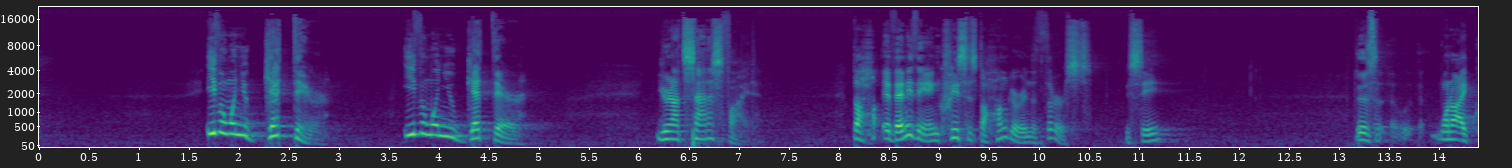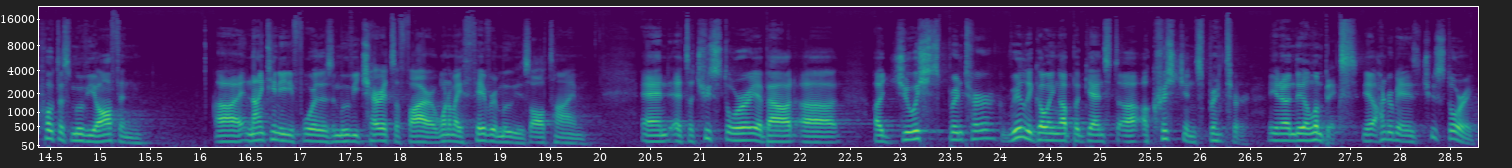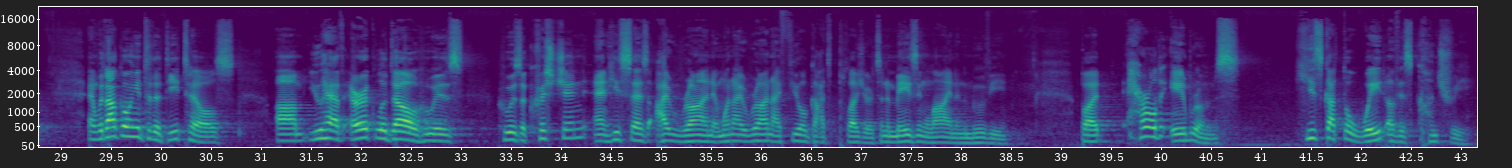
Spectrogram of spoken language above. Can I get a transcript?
Even when you get there, even when you get there, you're not satisfied. The, if anything, increases the hunger and the thirst. You see? There's, when I quote this movie often, uh, in 1984, there's a movie, Chariots of Fire, one of my favorite movies all time. And it's a true story about uh, a Jewish sprinter really going up against a, a Christian sprinter, you know, in the Olympics. You know, 100 meters, true story. And without going into the details, um, you have Eric Liddell, who is, who is a Christian, and he says, I run, and when I run, I feel God's pleasure. It's an amazing line in the movie. But Harold Abrams, he's got the weight of his country.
